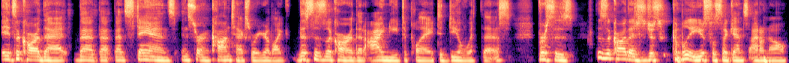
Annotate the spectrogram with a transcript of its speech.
it's a card that that that that stands in certain contexts where you're like, this is a card that I need to play to deal with this, versus this is a card that's just completely useless against, I don't know,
